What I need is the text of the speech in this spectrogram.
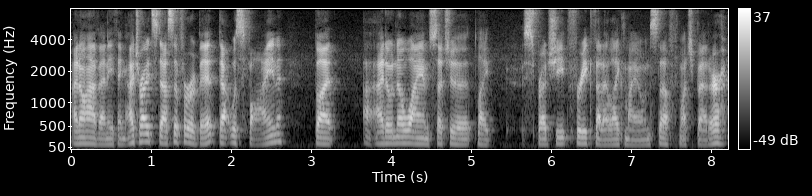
I don't have anything. I tried Stessa for a bit. That was fine, but I, I don't know why I'm such a like spreadsheet freak that I like my own stuff much better.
